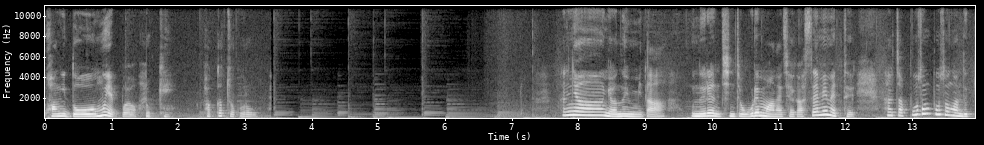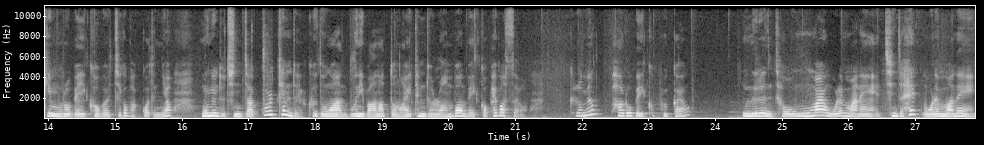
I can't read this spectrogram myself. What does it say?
광이 너무 예뻐요. 이렇게 바깥쪽으로 안녕 연우입니다. 오늘은 진짜 오랜만에 제가 세미매트 살짝 뽀송뽀송한 느낌으로 메이크업을 찍어봤거든요. 오늘도 진짜 꿀템들, 그동안 문의 많았던 아이템들로 한번 메이크업 해봤어요. 그러면 바로 메이크업 볼까요? 오늘은 정말 오랜만에, 진짜 핵 오랜만에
